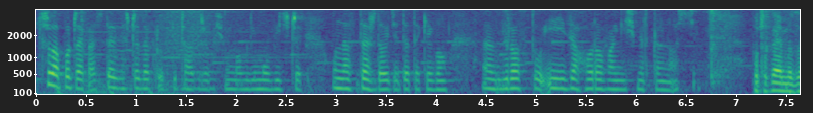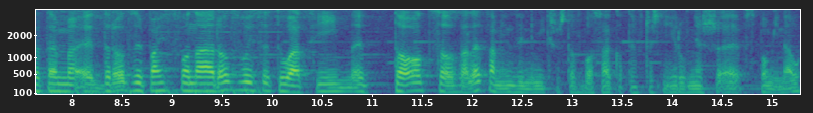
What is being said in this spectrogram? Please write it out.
trzeba poczekać. To jest jeszcze za krótki czas, żebyśmy mogli mówić, czy u nas też dojdzie do takiego e, wzrostu i zachorowań i śmiertelności. Poczekajmy zatem, e, drodzy Państwo, na rozwój sytuacji. To, co zaleca m.in. Krzysztof Bosak, o tym wcześniej również e, wspominał,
